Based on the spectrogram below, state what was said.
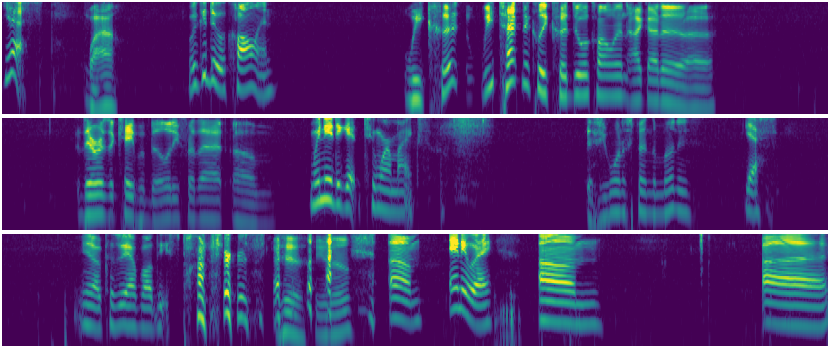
yes. Wow. We could do a call in. We could we technically could do a call in. I gotta uh there is a capability for that. Um We need to get two more mics. if you want to spend the money. Yes. You know, because we have all these sponsors. Yeah, you know? um. Anyway. Um. Uh.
